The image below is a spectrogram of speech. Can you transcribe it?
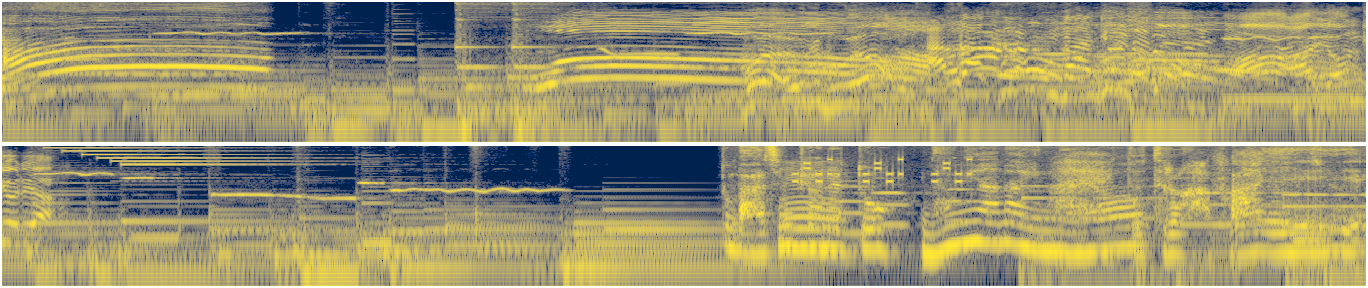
아, 뭐야 여기 뭐야? 아까 그 공간이요. 아, 아 연결이야. 또 맞은편에 또 문이 하나 있네요. 또 들어가 보세요. 아, 예, 예.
